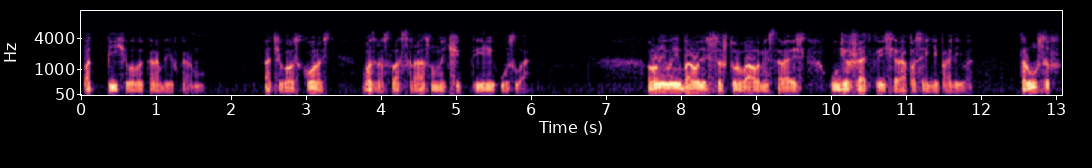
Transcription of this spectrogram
подпихивало корабли в корму, отчего скорость возросла сразу на четыре узла. Рулевые боролись со штурвалами, стараясь удержать крейсера посреди пролива. Трусов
